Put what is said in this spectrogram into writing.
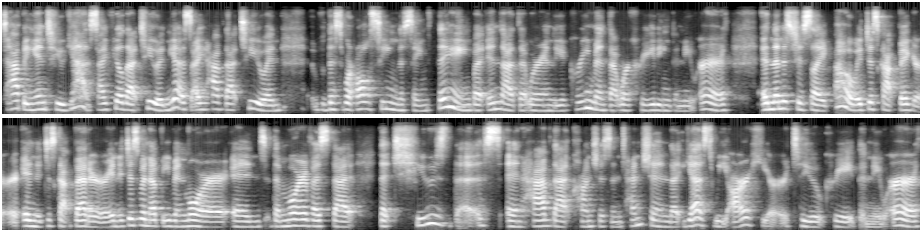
tapping into yes i feel feel that too and yes i have that too and this we're all seeing the same thing but in that that we're in the agreement that we're creating the new earth and then it's just like oh it just got bigger and it just got better and it just went up even more and the more of us that that choose this and have that conscious intention that yes we are here to create the new earth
